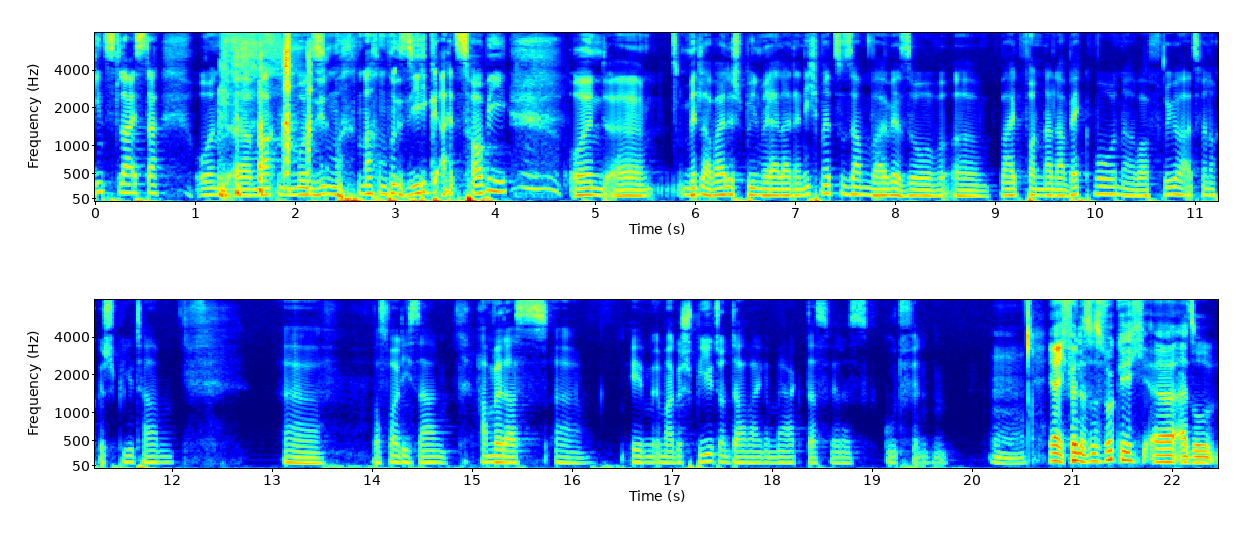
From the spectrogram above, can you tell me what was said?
Dienstleister und äh, machen, Musik, machen Musik als Hobby. Und äh, mittlerweile spielen wir ja leider nicht mehr zusammen, weil wir so äh, weit voneinander weg wohnen. Aber früher, als wir noch gespielt haben, äh, was wollte ich sagen, haben wir das äh, eben immer gespielt und dabei gemerkt, dass wir das gut finden. Ja, ich finde, es ist wirklich, äh, also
